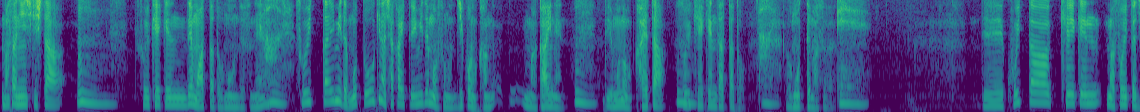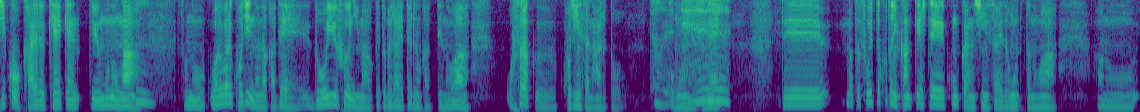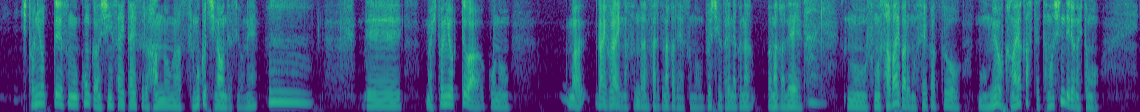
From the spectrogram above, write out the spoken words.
また認識したうんそういう経験でもあったと思うんですね。はい。そういった意味でもっと大きな社会という意味でもその自己のかん、まあ、概念うん。っていうものを変えたうん。そういう経験だったとはい。思ってます。ええ。でこういった経験、まあ、そういった自己を変える経験っていうものが、うん。その我々個人の中でどういうふうにまあ受け止められているのかっていうのはおそらく個人差があると思うんですね。でまたそういったことに関係して今回の震災で思ったのはあの人によってその今回の震災に対する反応がすごく違うんですよね。うん。で、まあ、人によってはこの、まあ、ライフラインが寸断された中でその物資が足りなくなった中ではい。そのそのサバイバルの生活をもう目を輝かせて楽しんでいるような人も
